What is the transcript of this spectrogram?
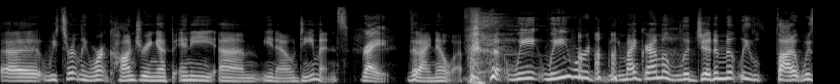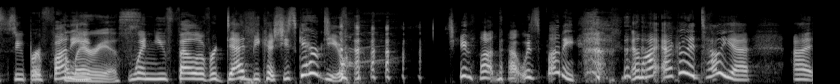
Uh, we certainly weren't conjuring up any, um, you know, demons Right. that I know of. we we were my grandma legitimately thought it was super funny Hilarious. when you fell over dead because she scared you. she thought that was funny. And I, I gotta tell you, uh,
